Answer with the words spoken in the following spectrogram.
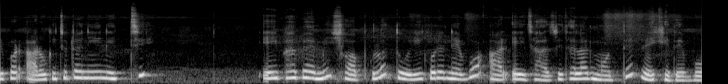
এরপর আরও কিছুটা নিয়ে নিচ্ছি। এইভাবে আমি সবগুলো তৈরি করে নেব আর এই ঝাঁঝরি থালার মধ্যে রেখে দেবো।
